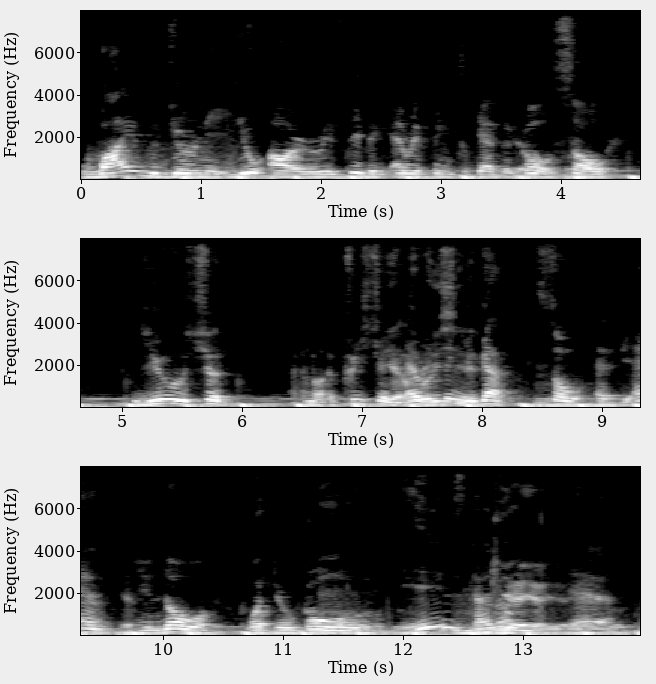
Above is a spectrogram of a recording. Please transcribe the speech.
while the journey you are receiving everything to get the Yeah. goal. So you should I don't know appreciate Yeah, everything you appreciate. get. So at the end Yeah. you know what your goal Mhm. is Mhm. kind of Yeah, yeah, yeah. yeah. true, true.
